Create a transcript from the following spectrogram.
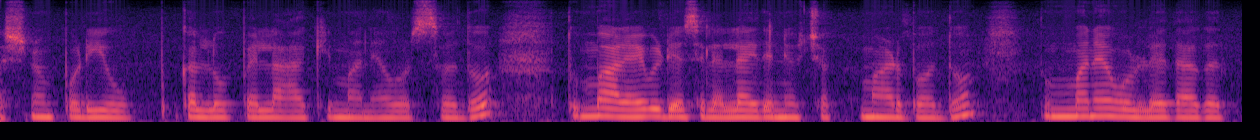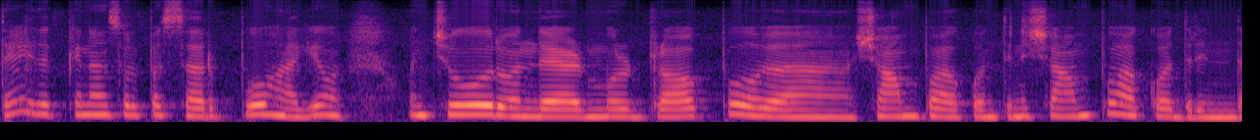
ಅರ್ಶಿನ ಪುಡಿ ಉಪ್ಪು ಕಲ್ಲುಪ್ಪೆಲ್ಲ ಹಾಕಿ ಮನೆ ಒರೆಸೋದು. ತುಂಬ ಹಳೆ ವೀಡಿಯೋಸಲ್ಲೆಲ್ಲ ಇದೆ, ನೀವು ಚೆಕ್ ಮಾಡ್ಬೋದು. ತುಂಬಾ ಒಳ್ಳೆಯದಾಗುತ್ತೆ ಇದಕ್ಕೆ ನಾನು ಸ್ವಲ್ಪ ಸರ್ಪು, ಹಾಗೆ ಒಂಚೂರು ಒಂದು ಎರಡು ಮೂರು ಡ್ರಾಪು ಶಾಂಪು ಹಾಕೊತೀನಿ. ಶಾಂಪು ಹಾಕೋದ್ರಿಂದ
